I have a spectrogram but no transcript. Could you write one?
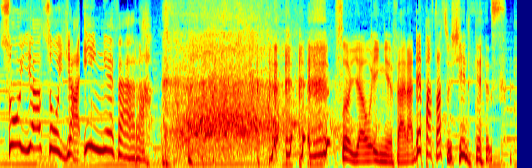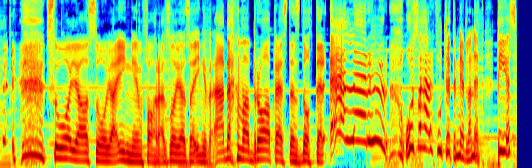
Soja, soja, ingefära. Soja och ingefära, det passar sushin. Soja, soja, ingen fara. Soja, soja, ingefära. Ah, det var bra prästens dotter. Eller hur? Och så här fortsätter meddelandet. PS.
